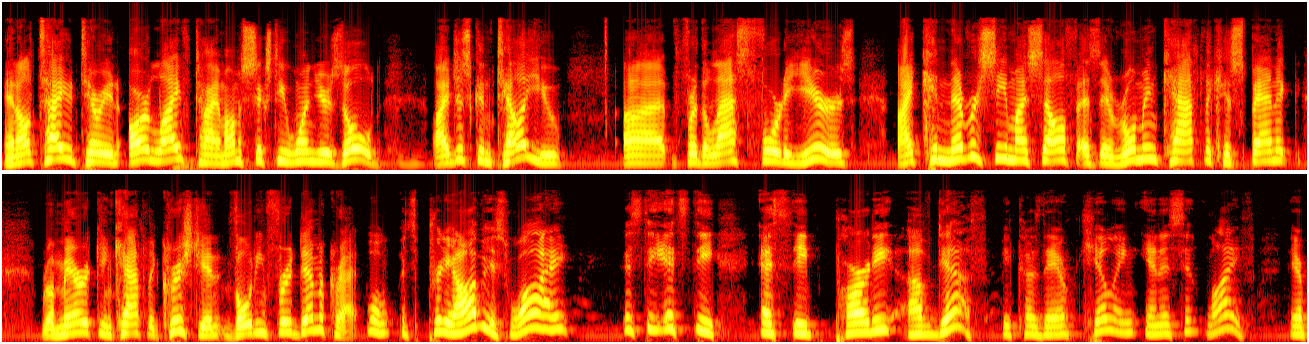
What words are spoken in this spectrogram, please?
And I'll tell you, Terry, in our lifetime, I'm 61 years old. I just can tell you, uh, for the last 40 years, I can never see myself as a Roman Catholic, Hispanic, American Catholic Christian voting for a Democrat. Well, it's pretty obvious why. It's the it's the it's the party of death because they are killing innocent life. They're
